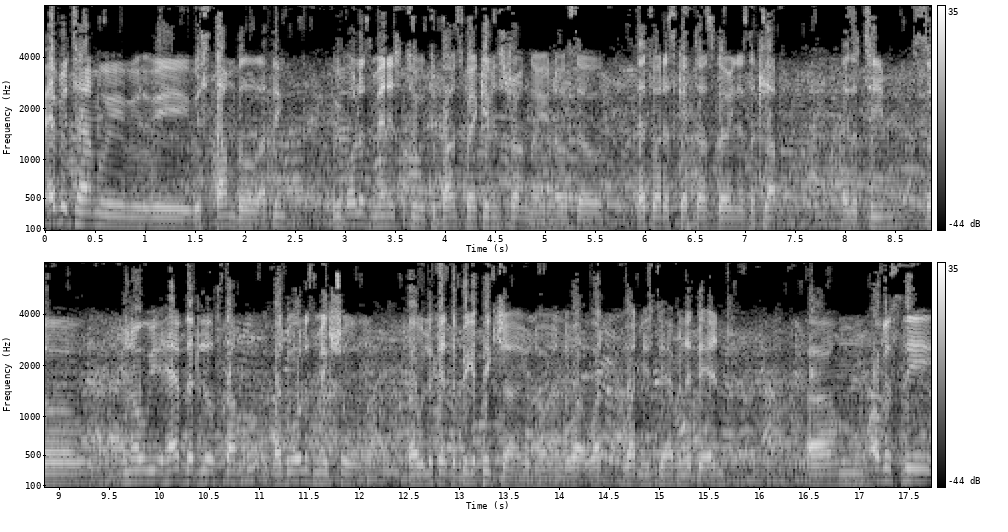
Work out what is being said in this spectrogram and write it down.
Every time we, we, we stumble, I think we've always managed to, to bounce back even stronger, you know. So that's what has kept us going as a club, as a team. So, you know, we have that little stumble, but we always make sure uh, we look at the bigger picture, you know, and what, what, what needs to happen at the end. Um, obviously,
